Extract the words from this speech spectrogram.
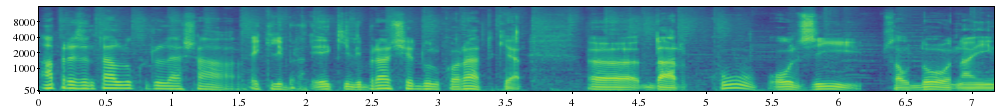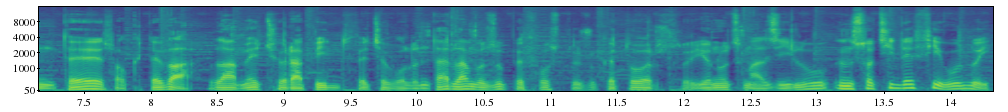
a prezentat lucrurile așa... Echilibrat. Echilibrat și edulcorat chiar. Uh, dar cu o zi sau două înainte, sau câteva, la meciul rapid FC Voluntar, l-am văzut pe fostul jucător Ionuț Mazilu însoțit de fiul lui.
